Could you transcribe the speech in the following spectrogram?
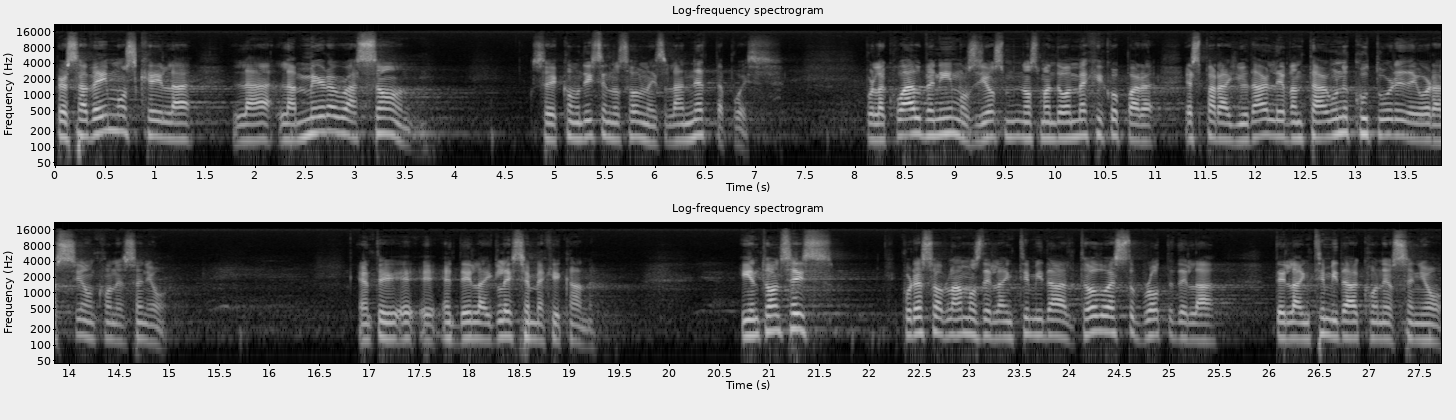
pero sabemos que la, la, la mera razón, como dicen los jóvenes, la neta pues, por la cual venimos, Dios nos mandó a México para, es para ayudar a levantar una cultura de oración con el Señor entre, eh, eh, de la iglesia mexicana. Y entonces, por eso hablamos de la intimidad. Todo esto brota de la, de la intimidad con el Señor.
